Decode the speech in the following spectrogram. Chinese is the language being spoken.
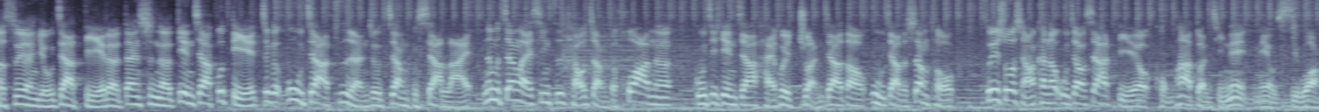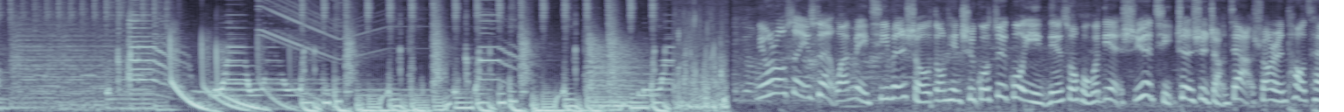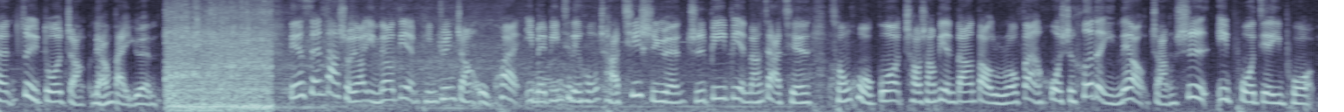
了，虽然油价跌了，但是呢，电价不跌，这个物价自然就降不下来。那么将来薪资调涨的话呢，估计店家还会转嫁到物价的上头。所以说，想要看到物价下跌哦，恐怕短期内没有希望。牛肉算一算，完美七分熟，冬天吃锅最过瘾。连锁火锅店十月起正式涨价，双人套餐最多涨两百元。连三大手摇饮料店平均涨五块，一杯冰淇淋红茶七十元，直逼便当价钱。从火锅、超商便当到卤肉饭或是喝的饮料，涨势一波接一波。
